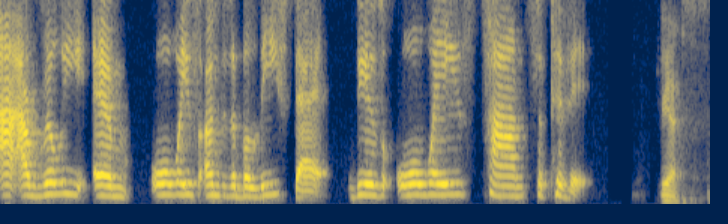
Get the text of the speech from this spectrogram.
I, I really am always under the belief that there's always time to pivot. Yes.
